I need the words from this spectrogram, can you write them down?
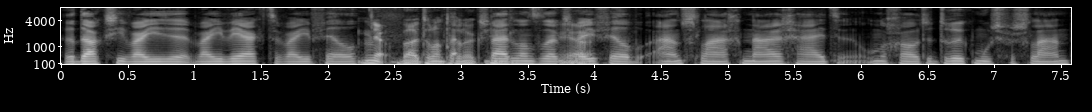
redactie waar je, waar je werkte, waar je veel. Ja, buitenlandredactie. Buitenlandredactie, ja. waar je veel aanslagen, narigheid, onder grote druk moest verslaan.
